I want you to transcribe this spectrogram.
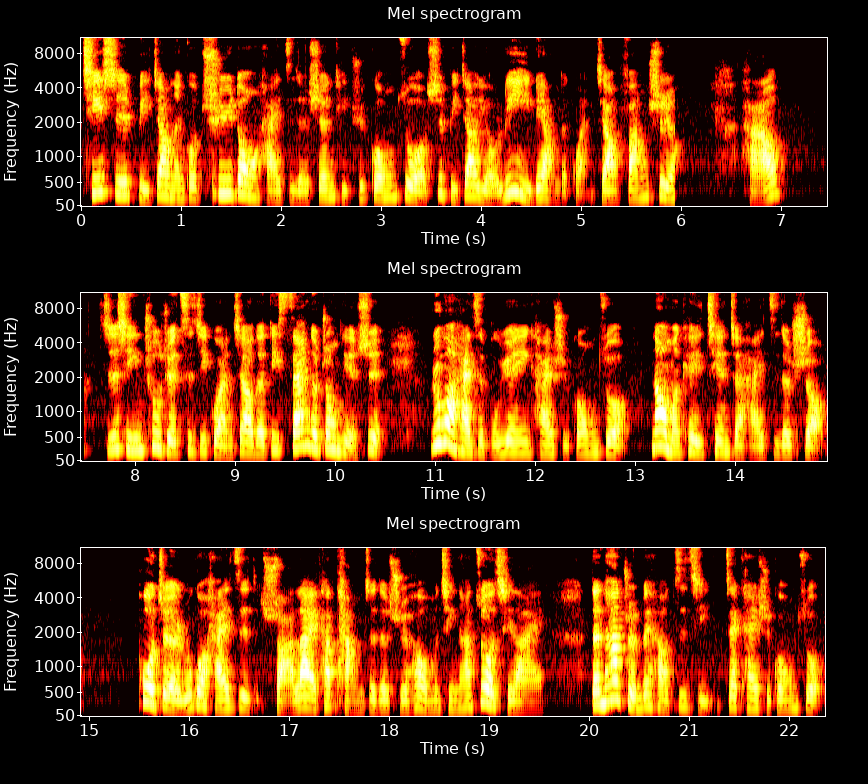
其实比较能够驱动孩子的身体去工作，是比较有力量的管教方式。好，执行触觉刺激管教的第三个重点是，如果孩子不愿意开始工作，那我们可以牵着孩子的手。或者，如果孩子耍赖，他躺着的时候，我们请他坐起来，等他准备好自己再开始工作。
